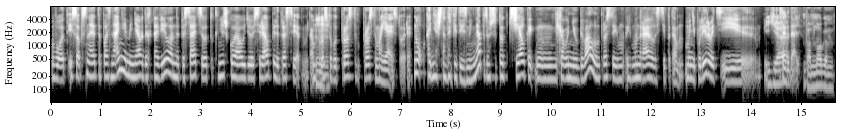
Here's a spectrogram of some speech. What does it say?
вот. И, собственно, это познание меня вдохновило написать вот книжку и аудиосериал перед рассветом. Там mm-hmm. просто вот просто, просто моя история. Ну, конечно, она видоизменена, потому что тот чел никого не убивал, он просто ему, ему нравилось, типа, там, манипулировать и, Я и так далее. во многом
